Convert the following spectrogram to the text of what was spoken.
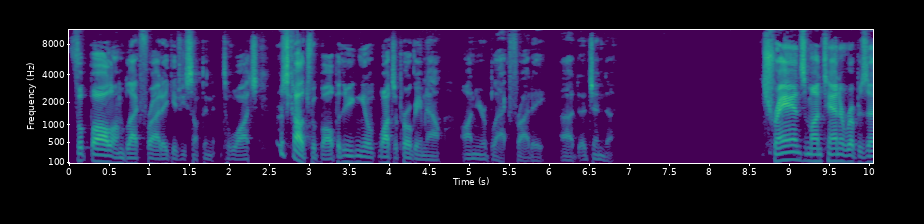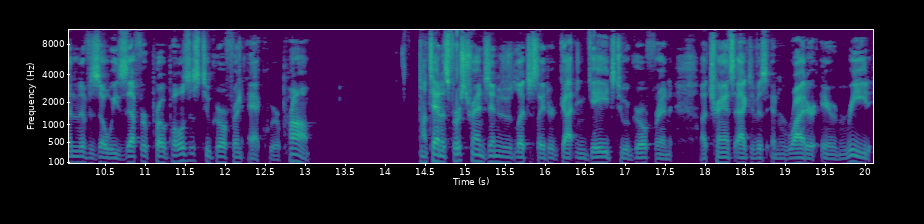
football on Black Friday gives you something to watch. There's college football, but you can know, watch a program now on your Black Friday uh, agenda. Trans Montana Representative Zooey Zephyr proposes to girlfriend at queer prom. Montana's first transgender legislator got engaged to a girlfriend, a trans activist and writer Erin Reed,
